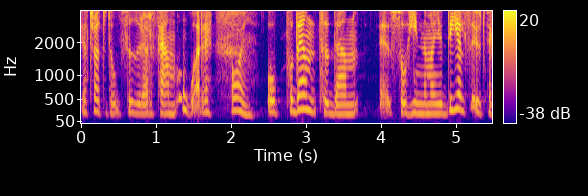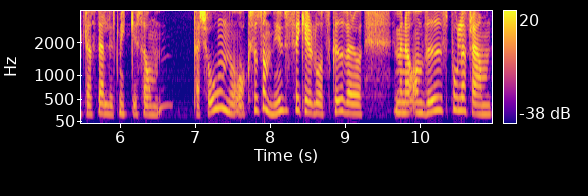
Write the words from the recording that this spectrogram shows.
jag tror att det tog fyra eller fem år. Oj. Och på den tiden eh, så hinner man ju dels utvecklas väldigt mycket som person och också som musiker och låtskrivare. Och, jag menar, om vi spolar fram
